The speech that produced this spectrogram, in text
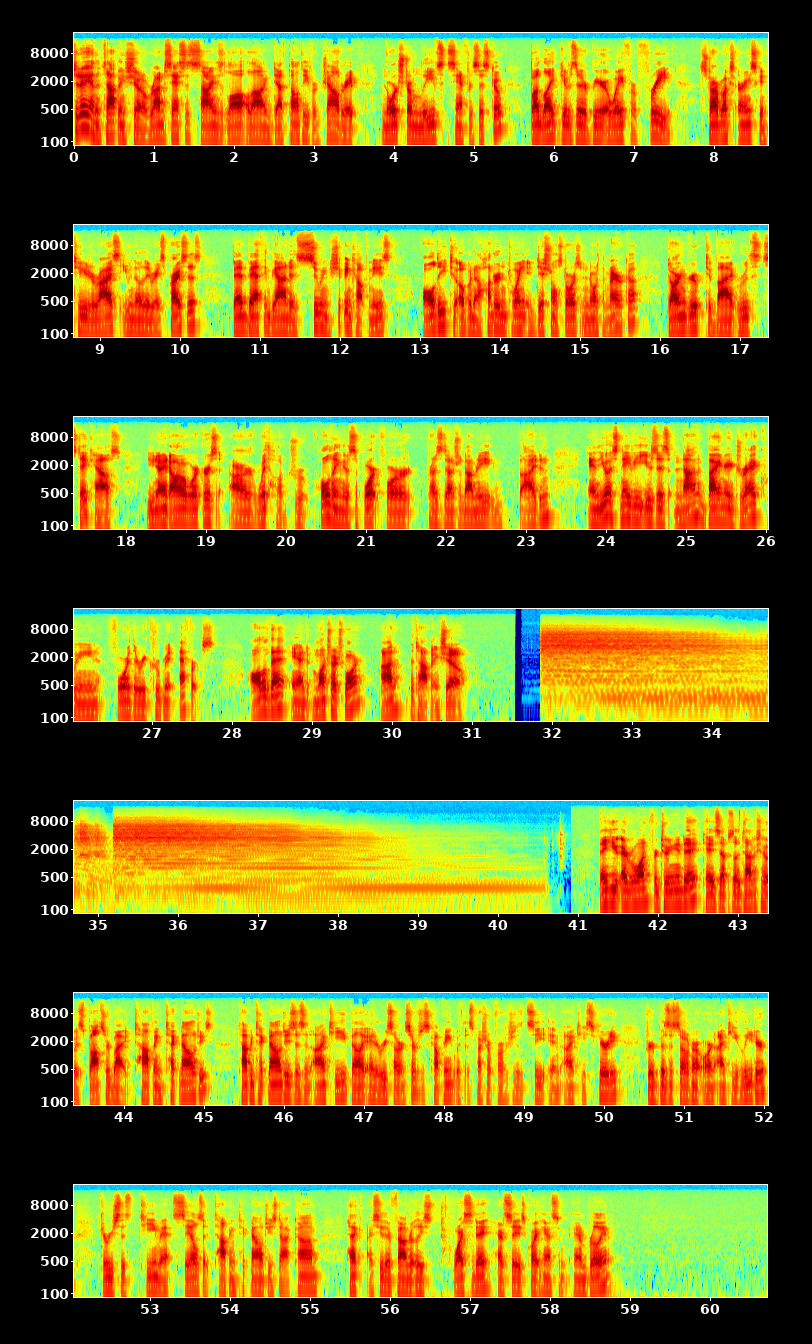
Today on the Topping Show, Ron DeSantis signs law allowing death penalty for child rape. Nordstrom leaves San Francisco. Bud Light gives their beer away for free. Starbucks earnings continue to rise even though they raise prices. Bed Bath & Beyond is suing shipping companies. Aldi to open 120 additional stores in North America. Darden Group to buy Ruth's Steakhouse. United Auto Workers are withholding their support for presidential nominee Biden. And the U.S. Navy uses non binary drag queen for their recruitment efforts. All of that and much, much more on The Topping Show. Thank you everyone for tuning in today. Today's episode of Topping Show is sponsored by Topping Technologies. Topping Technologies is an IT value added reseller and services company with a special proficiency in IT security. If you're a business owner or an IT leader, you can reach the team at sales at toppingtechnologies.com. Heck, I see their founder at least twice a day. I have to say he's quite handsome and brilliant.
